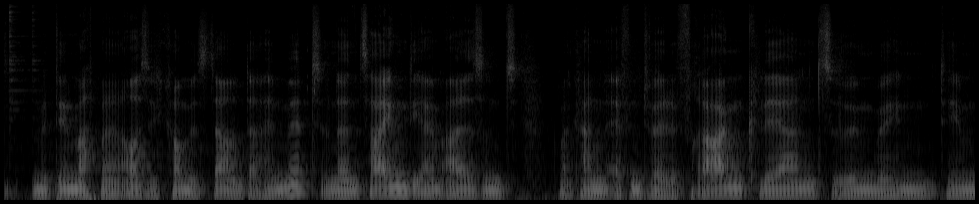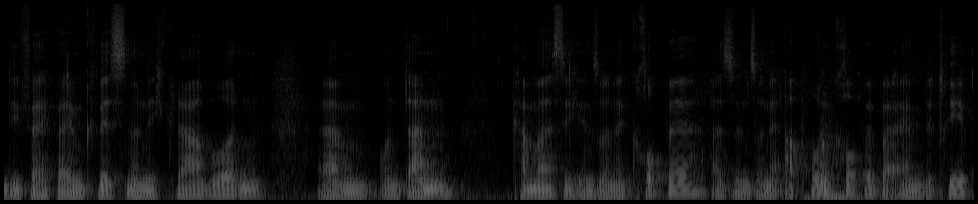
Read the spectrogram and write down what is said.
die, mit denen macht man dann aus, ich komme jetzt da und dahin mit. Und dann zeigen die einem alles und man kann eventuelle Fragen klären zu irgendwelchen Themen, die vielleicht bei dem Quiz noch nicht klar wurden. Ähm, und dann kann man sich in so eine Gruppe, also in so eine Abholgruppe bei einem Betrieb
